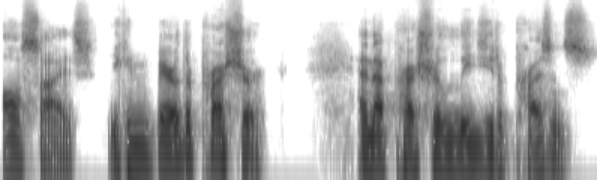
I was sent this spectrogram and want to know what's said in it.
all sides. You can bear the pressure, and that pressure leads you to presence,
